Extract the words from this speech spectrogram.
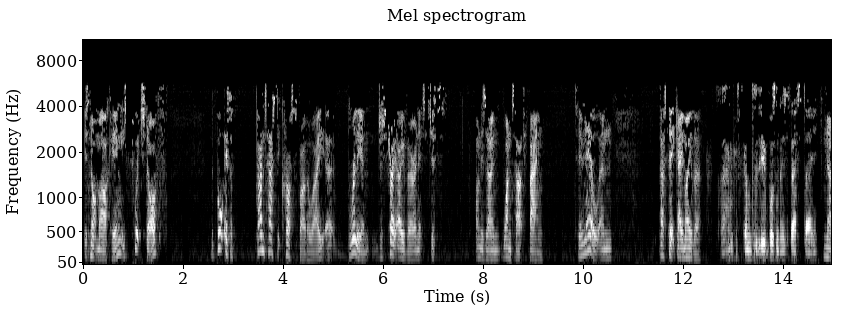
is not marking. He's switched off. The ball is a fantastic cross, by the way. Uh, brilliant. Just straight over, and it's just on his own. One touch, bang. 2 0. And that's it, game over. Angus Gunn, it wasn't his best day. No.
